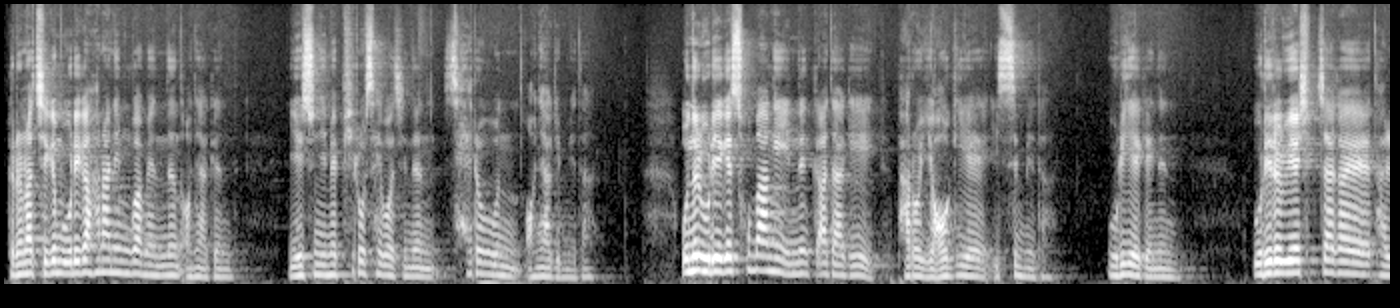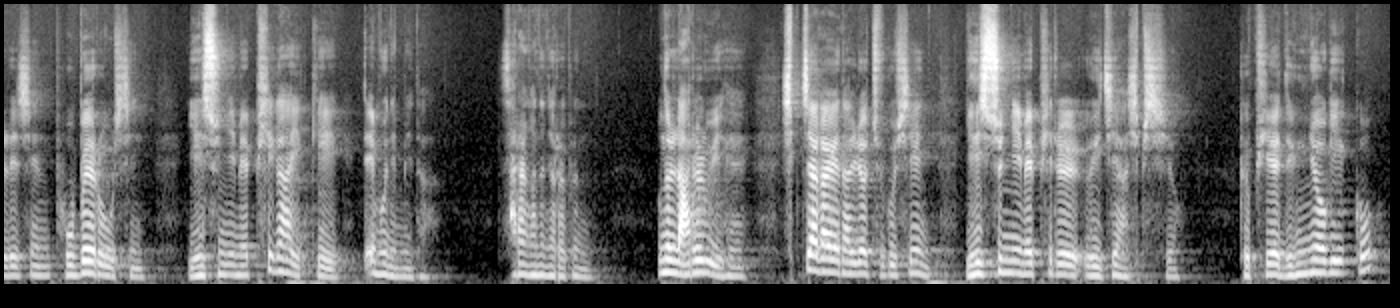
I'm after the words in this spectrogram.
그러나 지금 우리가 하나님과 맺는 언약은 예수님의 피로 세워지는 새로운 언약입니다. 오늘 우리에게 소망이 있는 까닭이 바로 여기에 있습니다. 우리에게는 우리를 위해 십자가에 달리신 보배로우신 예수님의 피가 있기 때문입니다. 사랑하는 여러분, 오늘 나를 위해 십자가에 달려 죽으신 예수님의 피를 의지하십시오. 그 피에 능력이 있고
